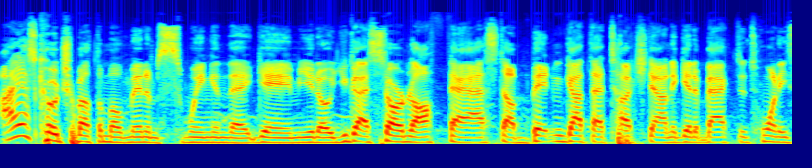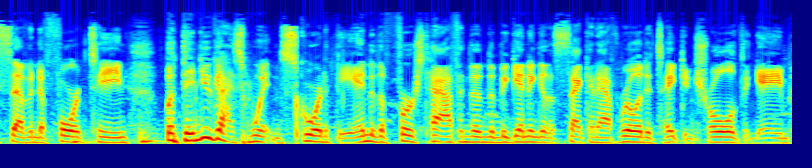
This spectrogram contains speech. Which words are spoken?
I asked Coach about the momentum swing in that game. You know, you guys started off fast. Um, Benton got that touchdown to get it back to 27 to 14, but then you guys went and scored at the end of the first half and then the beginning of the second half, really to take control of the game.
